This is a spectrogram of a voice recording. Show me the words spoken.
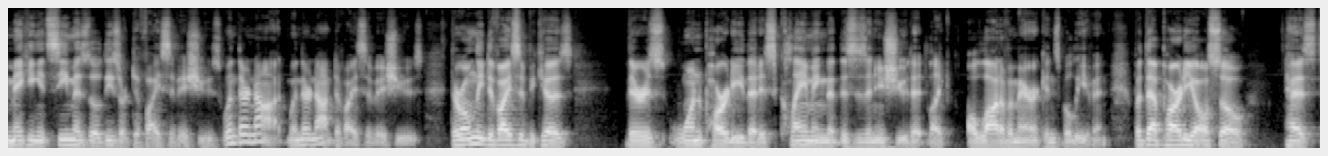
making it seem as though these are divisive issues when they're not. When they're not divisive issues, they're only divisive because there is one party that is claiming that this is an issue that like a lot of Americans believe in. But that party also has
